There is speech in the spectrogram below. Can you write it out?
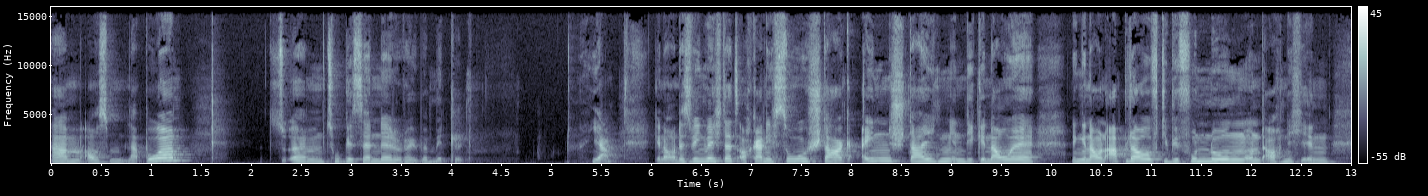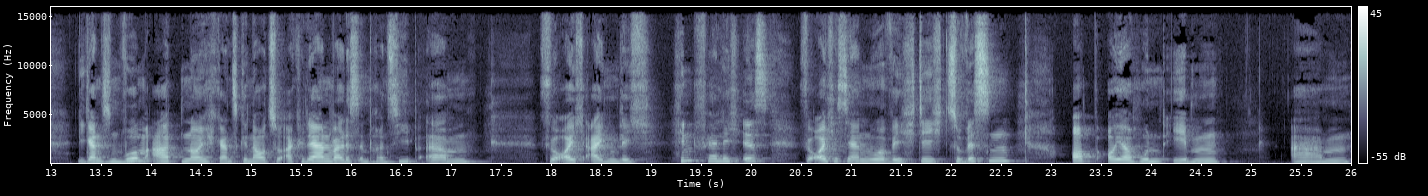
ähm, aus dem Labor ähm, zugesendet oder übermittelt. Ja, genau, deswegen will ich da jetzt auch gar nicht so stark einsteigen in die genaue, den genauen Ablauf, die Befundung und auch nicht in die ganzen Wurmarten euch ganz genau zu erklären, weil das im Prinzip ähm, für euch eigentlich hinfällig ist. Für euch ist ja nur wichtig zu wissen, ob euer Hund eben ähm,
